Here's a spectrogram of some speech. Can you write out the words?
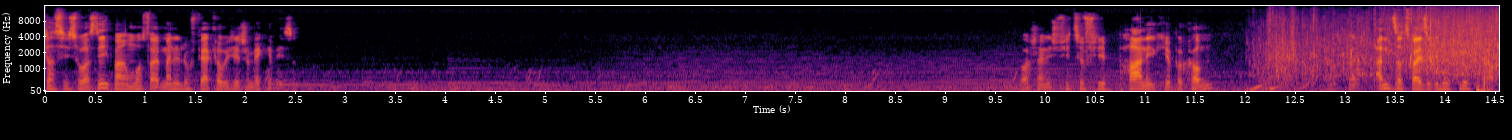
Dass ich sowas nicht machen muss, weil meine Luft wäre, glaube ich, jetzt schon weg gewesen. Wahrscheinlich viel zu viel Panik hier bekommen. Ich meine, ansatzweise genug Luft gehabt.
